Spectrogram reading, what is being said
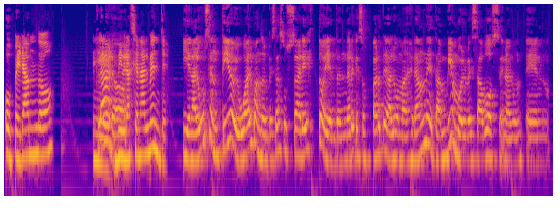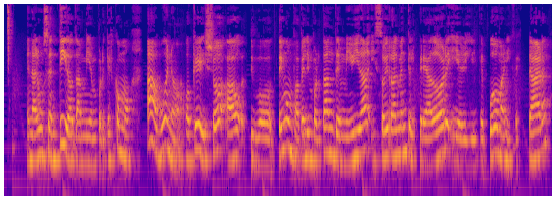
operando eh, Claro. vibracionalmente. Y en algún sentido, igual cuando empezás a usar esto y entender que sos parte de algo más grande, también volvés a vos en algún, en, en algún sentido también, porque es como, ah, bueno, ok, yo hago, tipo, tengo un papel importante en mi vida y soy realmente el creador y el, que puedo manifestar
